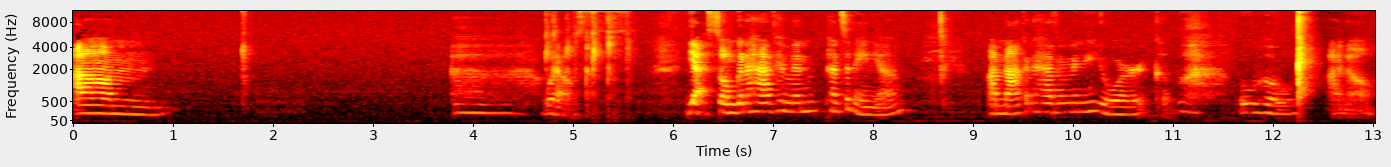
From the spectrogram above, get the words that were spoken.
Um uh, what else yeah, so I'm going to have him in Pennsylvania. I'm not going to have him in New York. Boo-hoo. I know.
